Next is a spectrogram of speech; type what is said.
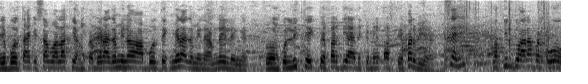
ये बोलता है कि सब वाला कि हमका मेरा ज़मीन है। आप बोलते हैं कि मेरा ज़मीन है हम नहीं लेंगे। तो हमको लिख के एक पेपर दिया है देखिए मेरे पास पेपर भी है। ऐसे ही वकील द्वारा बन वो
